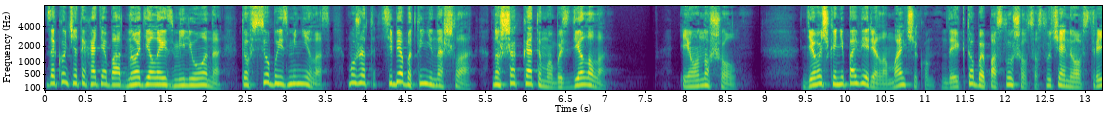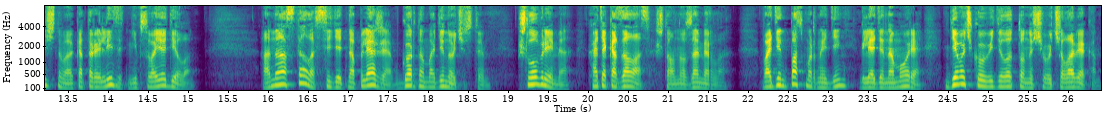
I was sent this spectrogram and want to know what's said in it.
закончи ты хотя бы одно дело из миллиона, то все бы изменилось. Может, себя бы ты не нашла, но шаг к этому бы сделала». И он ушел. Девочка не поверила мальчику, да и кто бы послушался случайного встречного, который лезет не в свое дело. Она осталась сидеть на пляже в гордом одиночестве. Шло время, хотя казалось, что оно замерло. В один пасмурный день, глядя на море, девочка увидела тонущего человека.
